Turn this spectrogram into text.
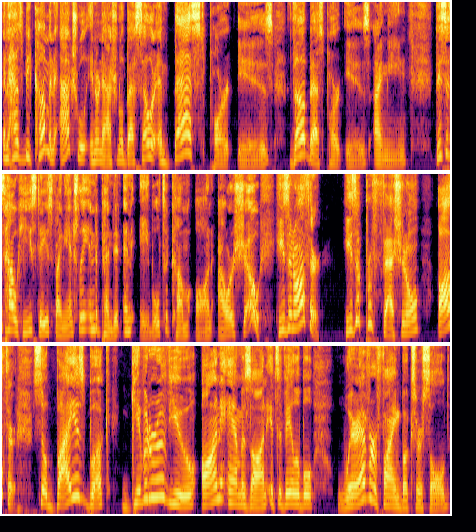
and has become an actual international bestseller. And best part is, the best part is, I mean, this is how he stays financially independent and able to come on our show. He's an author. He's a professional author. So buy his book, give it a review on Amazon. It's available wherever fine books are sold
